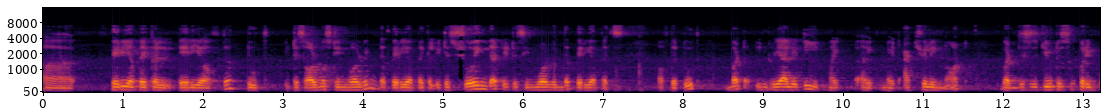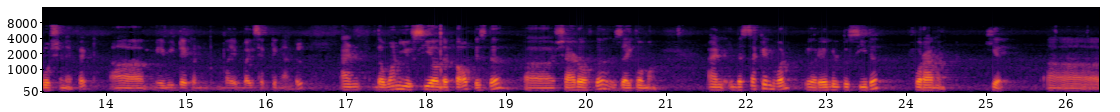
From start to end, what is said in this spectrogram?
uh, periapical area of the tooth. It is almost involving the periapical. It is showing that it is involving the periapex of the tooth, but in reality it might uh, it might actually not. But this is due to superimposition effect, uh, maybe taken by bisecting angle. And the one you see on the top is the uh, shadow of the zygoma. And in the second one, you are able to see the foramen here uh,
